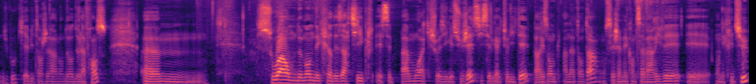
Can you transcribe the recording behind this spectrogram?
du coup, qui habite en général en dehors de la France. Soit on me demande d'écrire des articles et c'est pas moi qui choisis les sujets, si c'est de l'actualité, par exemple un attentat, on sait jamais quand ça va arriver et on écrit dessus.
